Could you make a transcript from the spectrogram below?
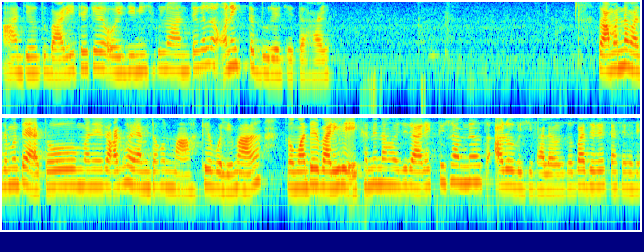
আর যেহেতু বাড়ি থেকে ওই জিনিসগুলো আনতে গেলে অনেকটা দূরে যেতে হয়। তো আমার না মাঝে মধ্যে এত মানে রাগ হয়, আমি তখন মাকে বলি, মা, তোমাদের বাড়ির এখানে না হয় যদি আরেকটু সামনে হতো আরও বেশি ভালো হতো, বাজারের কাছাকাছি।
